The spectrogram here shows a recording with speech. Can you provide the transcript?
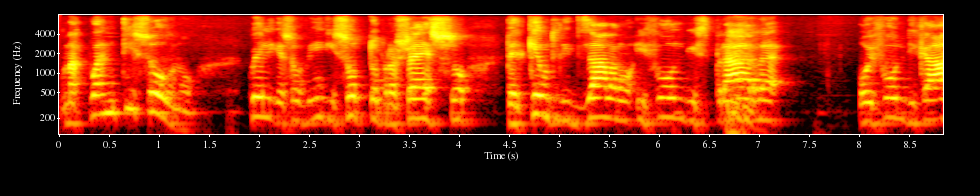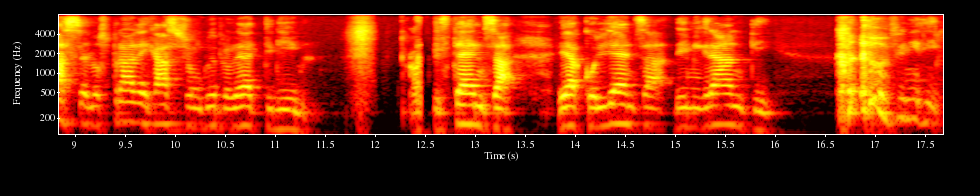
Ma quanti sono quelli che sono finiti sotto processo perché utilizzavano i fondi SPRAR mm. o i fondi CAS? Lo SPRAR e i CAS sono due progetti di assistenza e accoglienza dei migranti finiti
